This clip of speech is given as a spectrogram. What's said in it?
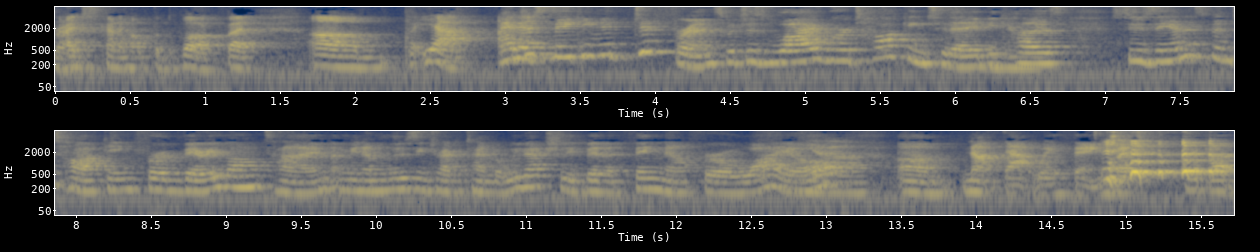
I just kind of helped with the book, but, um, but yeah, I And just it's making a difference, which is why we're talking today because Suzanne has been talking for a very long time. I mean, I'm losing track of time, but we've actually been a thing now for a while. Yeah. Um, not that way thing, but like a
